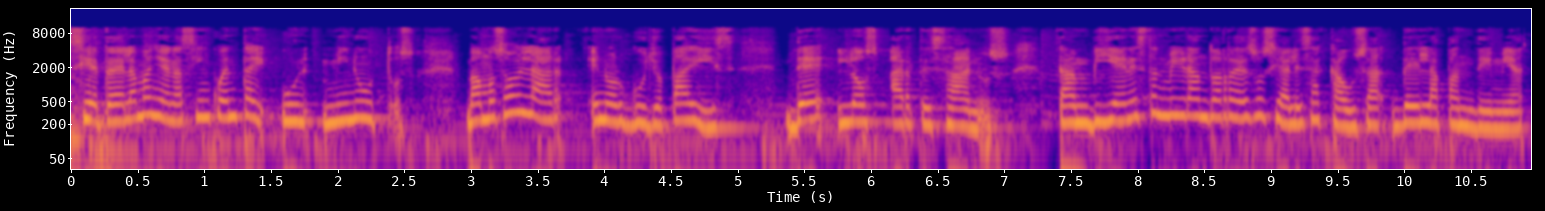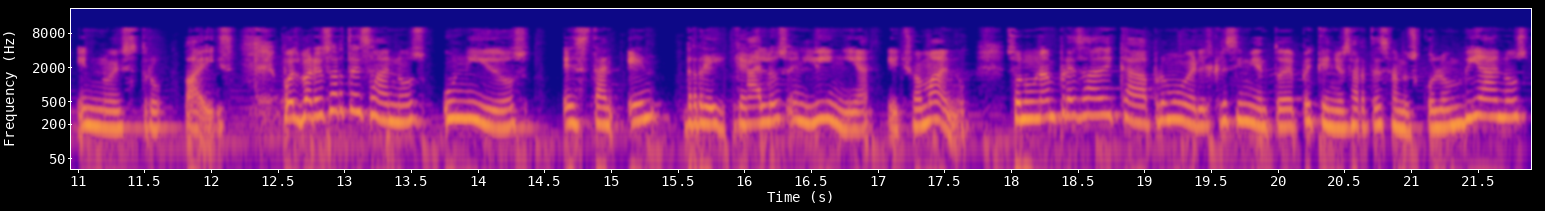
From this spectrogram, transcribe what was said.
7 de la mañana, 51 minutos. Vamos a hablar en Orgullo País de los artesanos. También están migrando a redes sociales a causa de la pandemia en nuestro país. Pues varios artesanos unidos están en regalos en línea hecho a mano. Son una empresa dedicada a promover el crecimiento de pequeños artesanos colombianos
